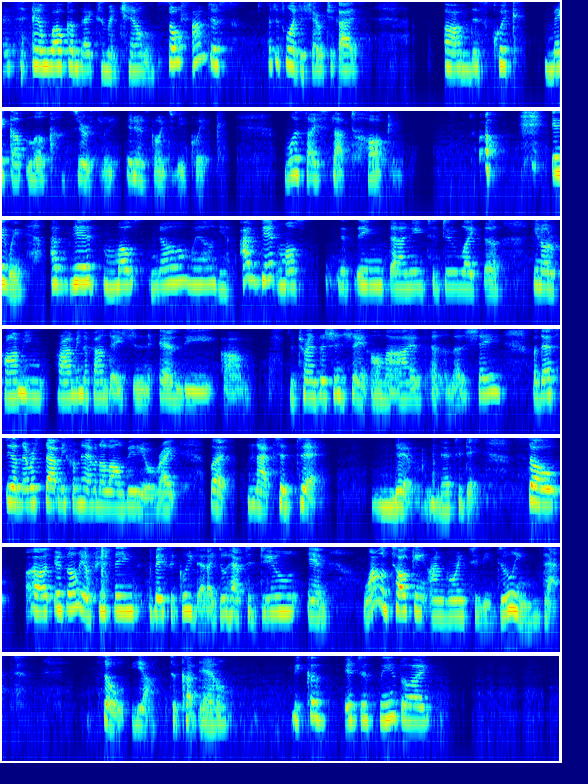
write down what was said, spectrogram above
guys and welcome back to my channel. So i'm just i just wanted to share with you guys um this quick makeup look. Seriously it is going to be quick. Once i stop talking. Anyway i did most no well yeah i did most the things that i need to do like the you know the priming priming the foundation and the um the transition shade on my eyes and another shade. But that still never stopped me from having a long video, right? But not today. No, not today. So uh, there's only a few things basically that I do have to do. And while I'm talking, I'm going to be doing that. So yeah, to cut down because it just seems like,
